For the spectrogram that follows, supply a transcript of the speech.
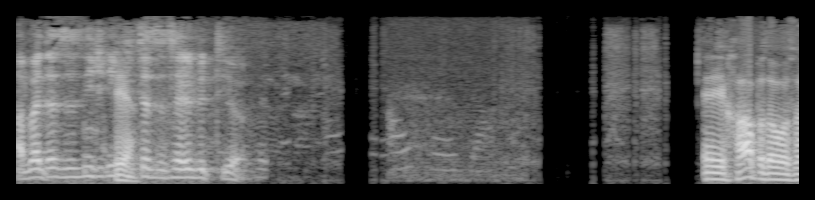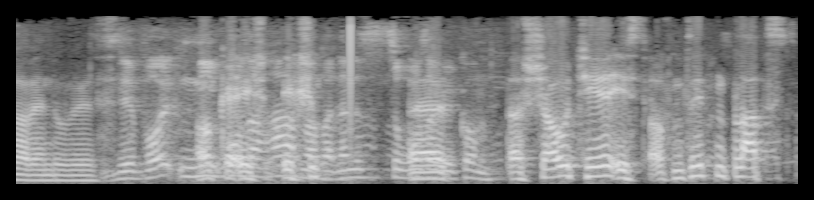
Aber das ist nicht richtig, Ja. das ist dasselbe Tier. Ich habe rosa, wenn du willst. Wir wollten nie Okay, rosa ich- haben, ich- aber dann ist es zu rosa Äh, gekommen. Das Showtier ist auf dem dritten Platz.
